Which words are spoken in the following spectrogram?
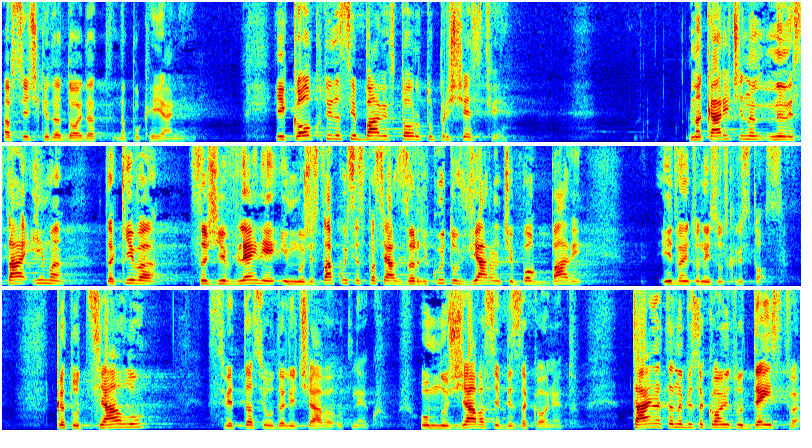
а всички да дойдат на покаяние. И колкото и да се бави второто пришествие, макар и че на места има такива съживления и множества, които се спасяват, заради които вярвам, че Бог бави идването на Исус Христос. Като цяло света се удалечава от Него. Умножава се беззаконието. Тайната на беззаконието действа.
